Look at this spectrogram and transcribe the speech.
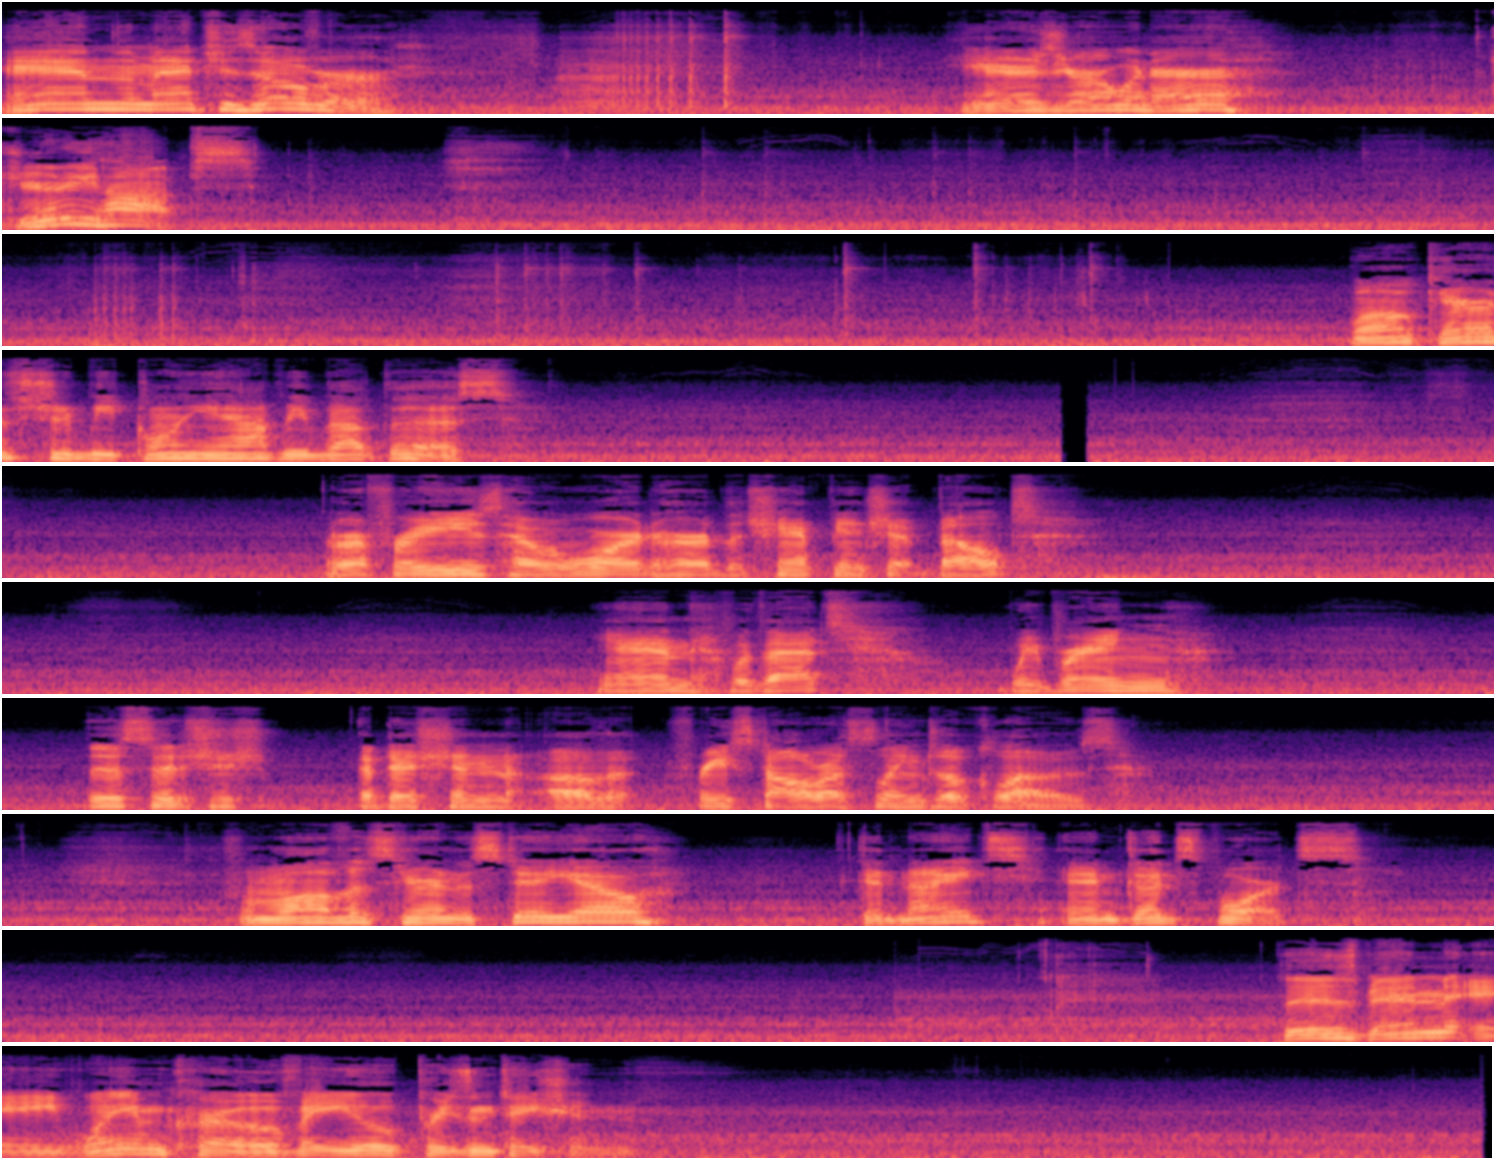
And the match is over. Here's your winner, Judy Hopps. Well, Carrots should be plenty happy about this. The referees have awarded her the championship belt. And with that, we bring this edition of Freestyle Wrestling to a close. From all of us here in the studio, good night and good sports. This has been a William Crowe video presentation.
